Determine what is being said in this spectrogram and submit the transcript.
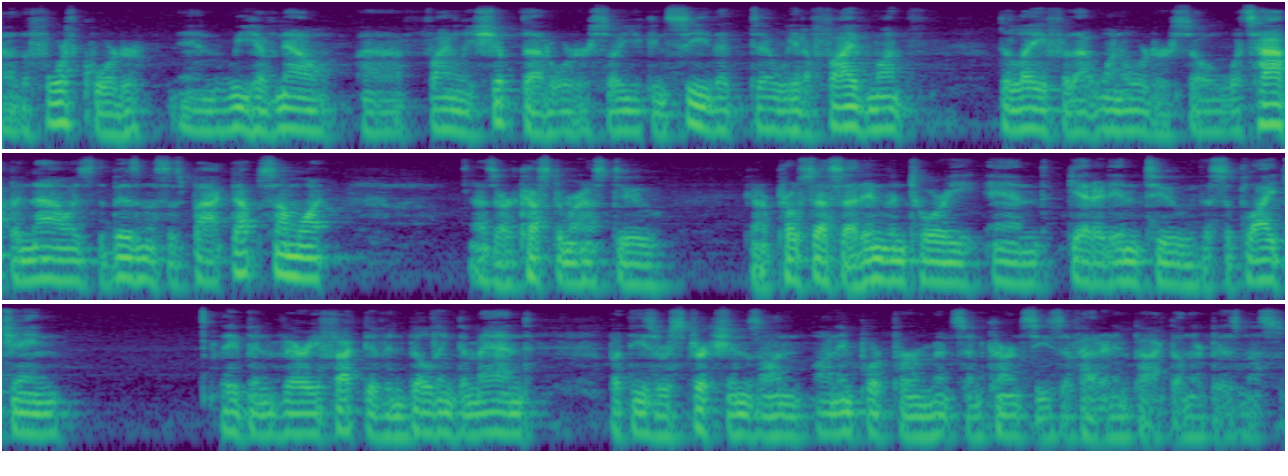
uh, the fourth quarter, and we have now uh, finally shipped that order. So you can see that uh, we had a five month delay for that one order. So what's happened now is the business is backed up somewhat as our customer has to kind of process that inventory and get it into the supply chain. They've been very effective in building demand, but these restrictions on, on import permits and currencies have had an impact on their business.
